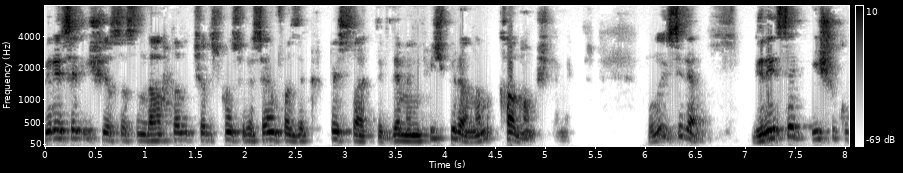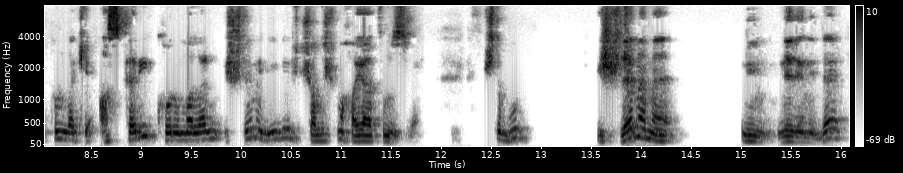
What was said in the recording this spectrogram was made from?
bireysel iş yasasında haftalık çalışma süresi en fazla 45 saattir demenin hiçbir anlamı kalmamış demektir. Dolayısıyla bireysel iş hukukundaki asgari korumaların işlemediği bir çalışma hayatımız var. İşte bu işlememenin nedeni de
